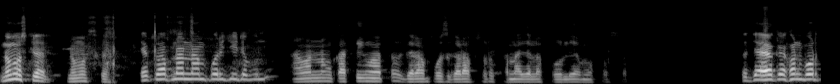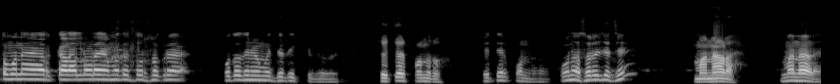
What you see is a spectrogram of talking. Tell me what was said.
নমস্কার। নমস্কার। একটু আপনার নাম পরিচয়টা বলুন। আমার নাম কার্তিক মাহাতো গ্রাম পোস্ট গাড়াপসড় থানা জেলা পুরুলিয়া মফস্বল। তো যাই হোক এখন বর্তমানে আর কাড়া লড়াই আমাদের দর্শকরা কতদিনের মধ্যে দেখতে পাবে? চৈতের পনেরো। চৈতের পনেরো। কোন আসরে যাচ্ছে? মানাড়া। মানাড়া।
